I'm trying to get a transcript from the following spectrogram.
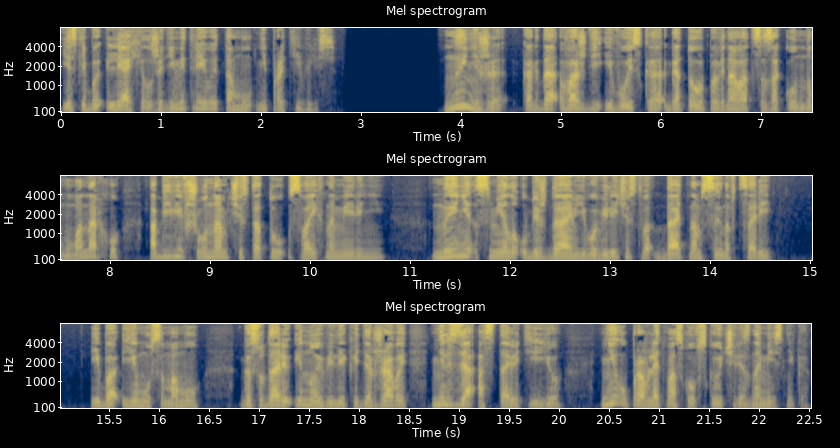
если бы ляхи Лжедимитриевы тому не противились. Ныне же, когда вожди и войско готовы повиноваться законному монарху, объявившему нам чистоту своих намерений, ныне смело убеждаем его величество дать нам сына в цари, ибо ему самому, государю иной великой державы, нельзя оставить ее, не управлять московскую через наместника.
